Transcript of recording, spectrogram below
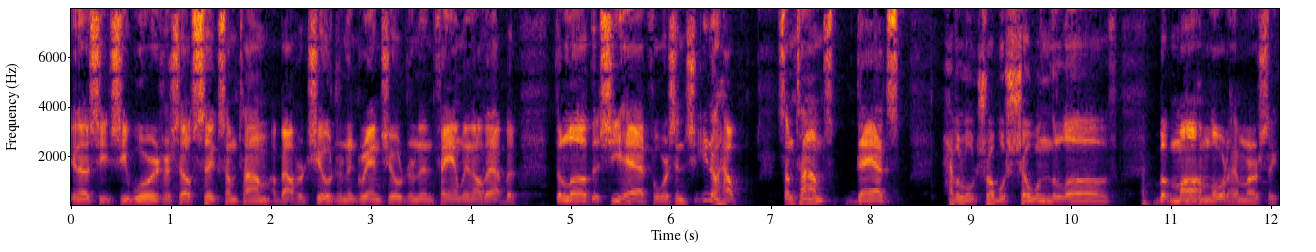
You know, she she worried herself sick sometime about her children and grandchildren and family and all that. But the love that she had for us, and she, you know how sometimes dads have a little trouble showing the love. But mom, Lord have mercy.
